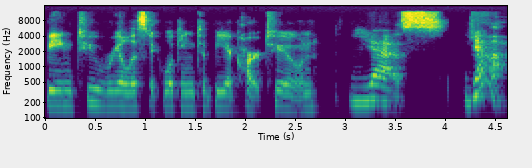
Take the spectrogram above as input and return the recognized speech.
being too realistic looking to be a cartoon. Yes. Yeah.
